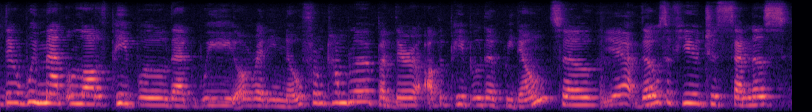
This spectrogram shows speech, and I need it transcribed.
there we met a lot of people that we already know from Tumblr, but there are other people that we don't. So Yeah. those of you just send us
